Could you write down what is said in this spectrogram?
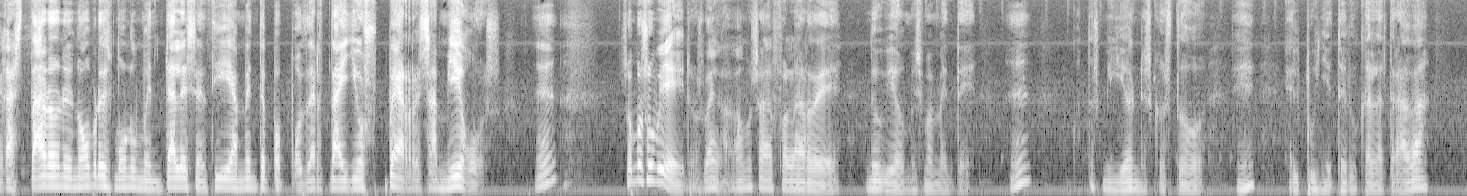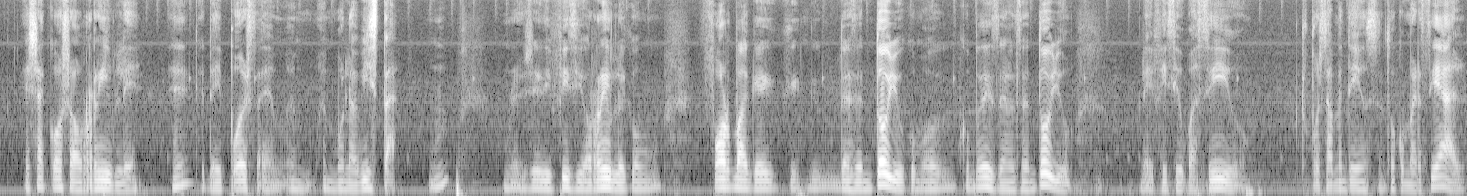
gastaron en obras monumentales sencillamente por poder dar ellos perres amigos. ¿eh? Somos uvieiros, venga, vamos a hablar de, de mismamente. ¿eh? ¿Cuántos millones costó ¿eh? el puñetero Calatrava? Esa cosa horrible ¿eh? que te he puesto en, en, Buena Vista. Ese edificio horrible con forma que, de centollo, como, como dicen, el centollo. Un edificio vacío. Supuestamente hay un centro comercial.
